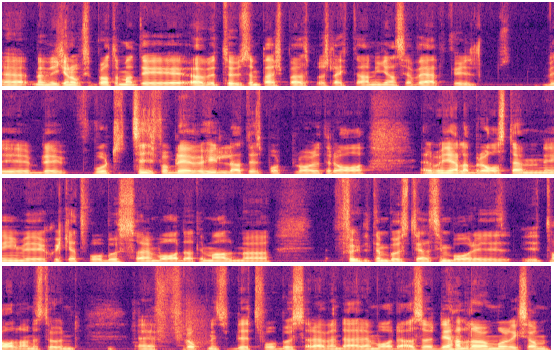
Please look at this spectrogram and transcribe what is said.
Eh, men vi kan också prata om att det är över 1000 pers på Älvsborgsläktaren, ganska välfyllt. Vi blev, vårt tifo blev hyllat i Sportbladet idag. Det var en jävla bra stämning. Vi skickade två bussar en vardag till Malmö fyllt en buss till Helsingborg i, i talande stund. Eh, förhoppningsvis blir det två bussar även där än vad det Alltså det handlar om att liksom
